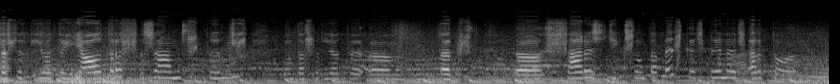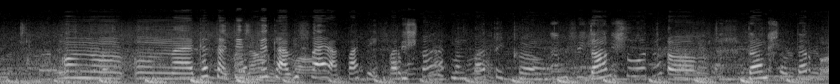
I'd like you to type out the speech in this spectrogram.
tas ir ļoti jautrs žanrs stils, un tas ir ļoti um, tāds uh, sarežģīts, un tāpēc, ka es trenējos ar to. Un, kas tev tieši cirkā visvairāk patīk? Varbūt Vispār man patīk um, dansot, um, dansot darbo,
